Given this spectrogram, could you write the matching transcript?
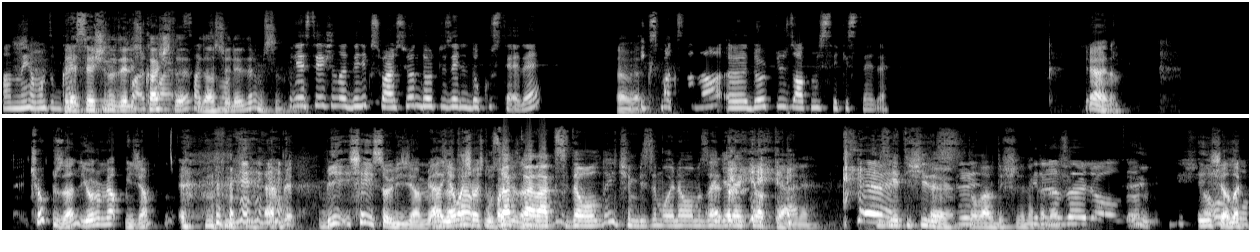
Anlayamadım. PlayStation'da Deluxe farkı var, kaçtı? Bir daha söyleyebilir misin? PlayStation'da Deluxe versiyon 459 TL. Evet. Xbox'ta da e, 468 TL. Yani. Çok güzel. Yorum yapmayacağım. Yani bir, bir şey söyleyeceğim ya. Ya yavaş yavaş uzak galakside olduğu için bizim oynamamıza gerek yok yani. Biz yetişiriz Evet. dolar düşürene Biraz kadar. öyle oldu. İnşallah Oo,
